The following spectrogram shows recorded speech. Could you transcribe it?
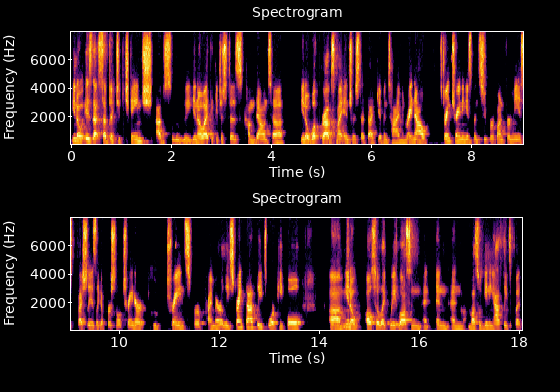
you know, is that subject to change? Absolutely. You know, I think it just does come down to, you know, what grabs my interest at that given time. And right now, strength training has been super fun for me, especially as like a personal trainer who trains for primarily strength athletes or people um, you know, also like weight loss and, and, and muscle gaining athletes, but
